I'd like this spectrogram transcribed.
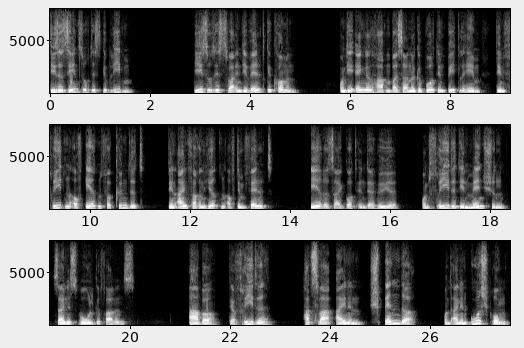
Diese Sehnsucht ist geblieben. Jesus ist zwar in die Welt gekommen, und die Engel haben bei seiner Geburt in Bethlehem den Frieden auf Erden verkündet, den einfachen Hirten auf dem Feld. Ehre sei Gott in der Höhe und Friede den Menschen seines Wohlgefallens. Aber der Friede hat zwar einen Spender und einen Ursprung,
